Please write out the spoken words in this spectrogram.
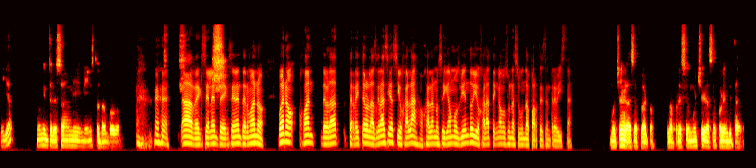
y ya, no me interesa mi, mi Insta tampoco. Ah, excelente, excelente, hermano. Bueno, Juan, de verdad te reitero las gracias y ojalá, ojalá nos sigamos viendo y ojalá tengamos una segunda parte de esta entrevista. Muchas gracias, Flaco. Lo aprecio mucho y gracias por invitarme.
